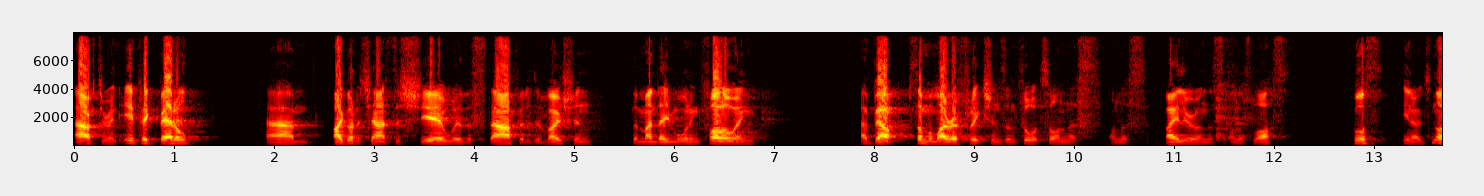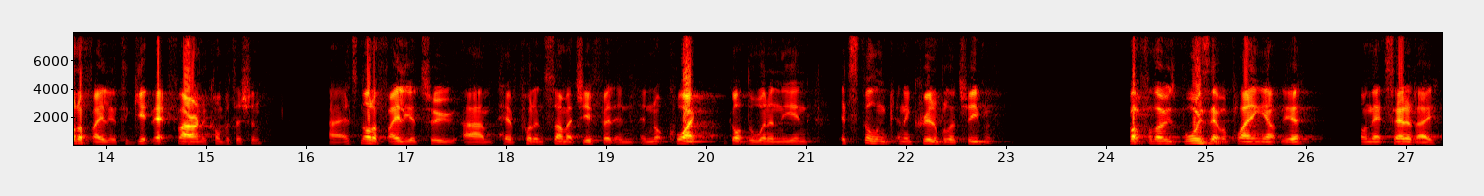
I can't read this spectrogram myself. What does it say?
after an epic battle. Um, I got a chance to share with the staff at a devotion the Monday morning following about some of my reflections and thoughts on this, on this failure, on this, on this loss. Of course, you know, it's not a failure to get that far in a competition. Uh, it's not a failure to um, have put in so much effort and, and not quite got the win in the end. It's still an incredible achievement. But for those boys that were playing out there on that Saturday,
